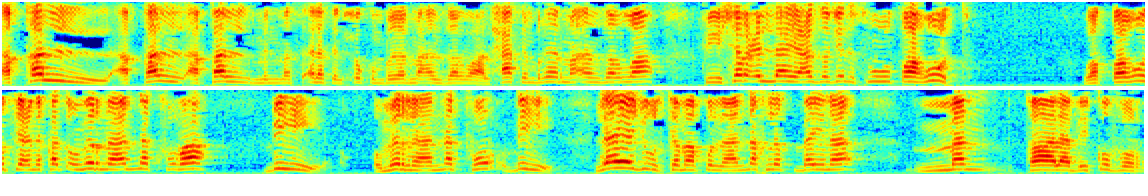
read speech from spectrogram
أقل أقل أقل من مسألة الحكم بغير ما أنزل الله. الحاكم بغير ما أنزل الله في شرع الله عز وجل اسمه طاغوت. والطاغوت يعني قد أمرنا أن نكفر به أمرنا أن نكفر به. لا يجوز كما قلنا أن نخلط بين من قال بكفر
